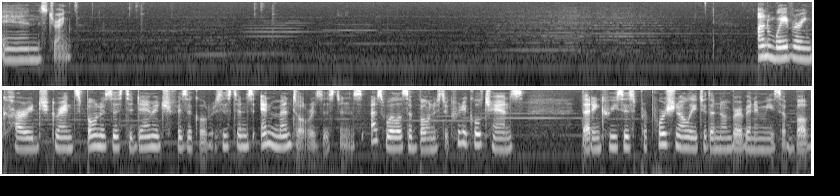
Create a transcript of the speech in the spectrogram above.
And strength. Unwavering Courage grants bonuses to damage, physical resistance, and mental resistance, as well as a bonus to critical chance that increases proportionally to the number of enemies above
